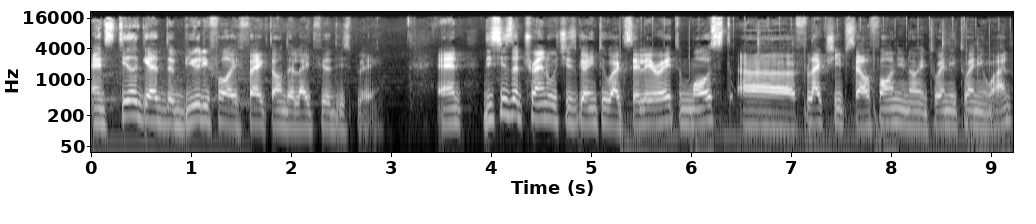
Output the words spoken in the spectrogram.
and still get the beautiful effect on the light field display. And this is a trend which is going to accelerate. Most uh, flagship cell phone, you know, in 2021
